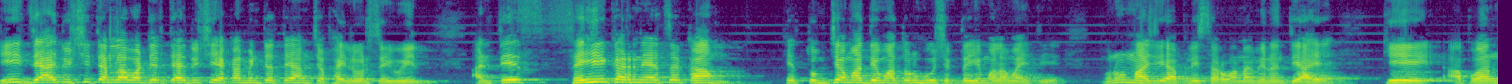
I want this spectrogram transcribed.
ही ज्या दिवशी त्यांना वाटेल त्या दिवशी एका मिनिटात ते आमच्या फाईलवर सही होईल. आणि ते सही करण्याचं काम हे तुमच्या माध्यमातून होऊ शकतं ही मला माहिती आहे. म्हणून माझी आपली सर्वांना विनंती आहे की आपण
